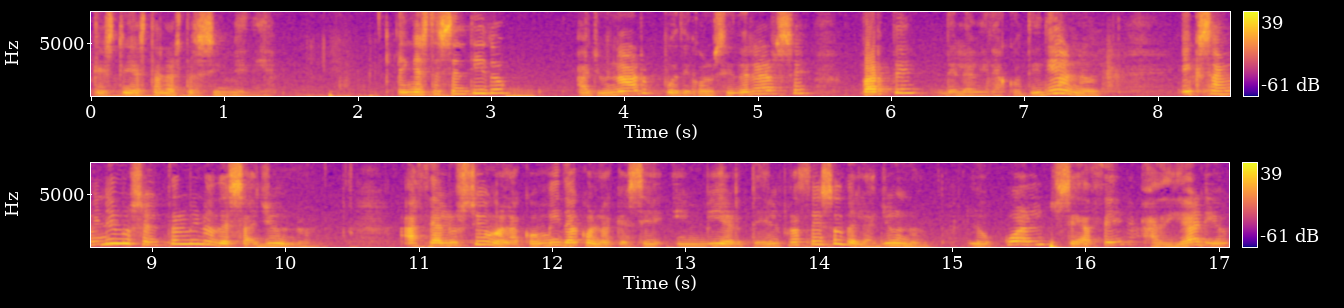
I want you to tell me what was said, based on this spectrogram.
que estoy hasta las 3 y media. En este sentido, ayunar puede considerarse parte de la vida cotidiana. Examinemos el término desayuno. Hace alusión a la comida con la que se invierte el proceso del ayuno, lo cual se hace a diario.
